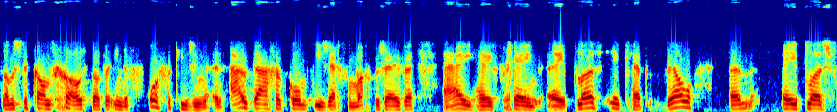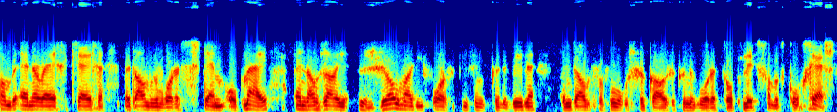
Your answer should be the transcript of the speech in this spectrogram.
dan is de kans groot dat er in de voorverkiezingen een uitdager komt die zegt van wacht eens even, hij heeft geen E+, ik heb wel een E van de NRA gekregen. Met andere woorden, stem op mij. En dan zou je zomaar die voorverkiezing kunnen winnen. En dan vervolgens gekozen kunnen worden tot lid van het congres.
